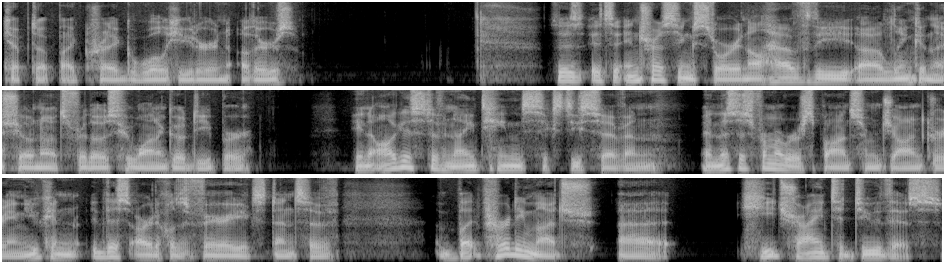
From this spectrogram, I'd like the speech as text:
kept up by Craig Woolheater and others. So it's, it's, an interesting story, and I'll have the uh, link in the show notes for those who want to go deeper. In August of 1967, and this is from a response from John Green. You can this article is very extensive, but pretty much uh, he tried to do this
